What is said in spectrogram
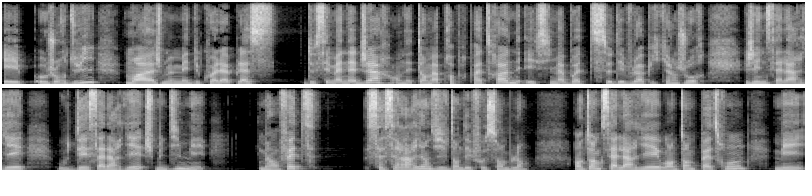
Et aujourd'hui, moi, je me mets du coup à la place de ces managers en étant ma propre patronne. Et si ma boîte se développe et qu'un jour j'ai une salariée ou des salariés, je me dis mais, mais en fait, ça sert à rien de vivre dans des faux semblants. En tant que salarié ou en tant que patron, mais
